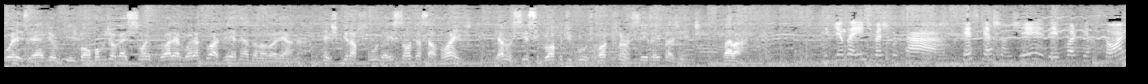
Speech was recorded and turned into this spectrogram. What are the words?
Pois é, Belkis. Bom, vamos jogar esse aí pro ar e agora é a tua vez, né, dona Lorena? Respira fundo aí, solta essa voz e anuncia esse bloco de blues rock francês aí pra gente. Vai lá. Seguindo aí, a gente vai escutar Qu'est-ce qui a changé? De Paul Person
